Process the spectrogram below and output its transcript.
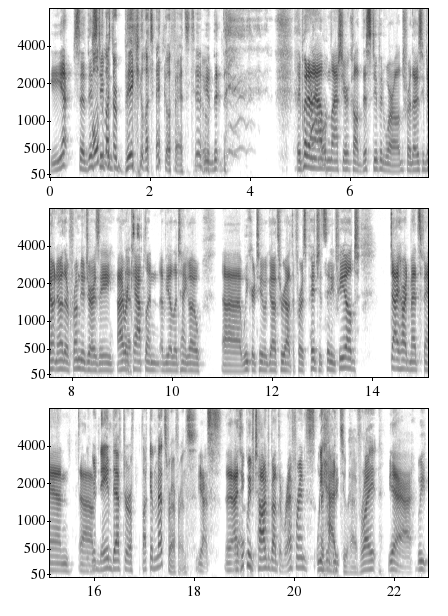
Yep. So this Both stupid of us are big Latenko fans too. they put out an Wow. album last year called "This Stupid World." For those who don't know, they're from New Jersey. Ira Yes. Kaplan of Yo La Tengo uh, a week or two ago threw out the first pitch at Citi Field. Diehard Mets fan. Um, You're named after a fucking Mets reference. yes, Uh, I think we've talked about the reference. We had to have, right? yeah, we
